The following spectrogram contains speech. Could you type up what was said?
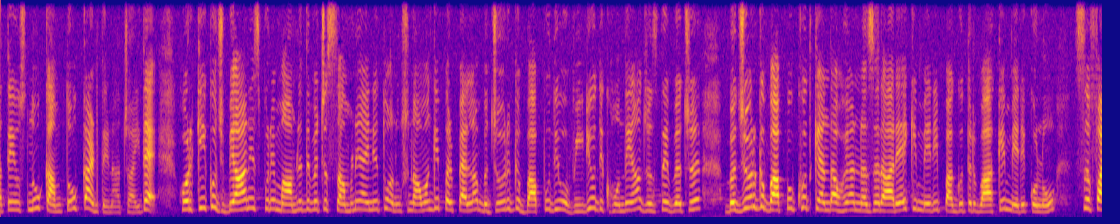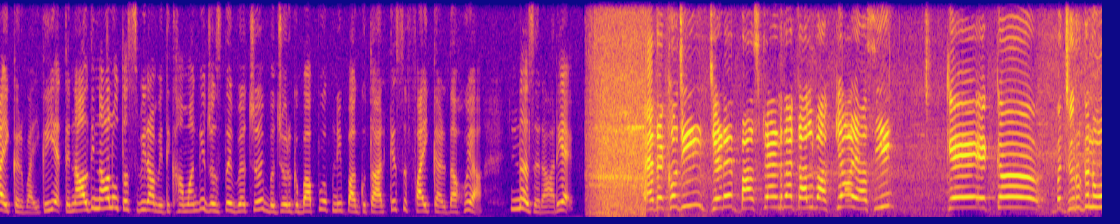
ਅਤੇ ਉਸ ਨੂੰ ਕੰਮ ਤੋਂ ਕੱਢ ਦੇਣਾ ਚਾਹੀਦਾ ਹੈ। ਹੋਰ ਕੀ ਕੁਝ ਬਿਆਨ ਇਸ ਪੂਰੇ ਮਾਮਲੇ ਦੇ ਵਿੱਚ ਸਾਹਮਣੇ ਆਏ ਨੇ, ਤੁਹਾਨੂੰ ਸੁਣਾਵਾਂਗੇ, ਪਰ ਪਹਿਲਾਂ ਬਜ਼ੁਰਗ ਬਾਪੂ ਦੀ ਉਹ ਵੀਡੀਓ ਦਿਖਾਉਂਦੇ ਹਾਂ ਜਿਸ ਦੇ ਵਿੱਚ ਬਜ਼ੁਰਗ ਬਾਪੂ ਖੁਦ ਕਹਿੰਦਾ ਹੋਇਆ ਨਜ਼ਰ ਆ ਰਿਹਾ ਹੈ ਕਿ ਮੇਰੀ ਪੱਗ ਉਤਰਵਾ ਕੇ ਮੇਰੇ ਕੋਲੋਂ ਸਫ਼ਾਈ ਕਰਵਾਈ ਗਈ ਹੈ ਤੇ ਨਾਲ ਦੀ ਨਾਲ ਉਹ ਤਸਵੀਰਾਂ ਵੀ ਦਿਖਾਵਾਂਗੇ ਜਿਸ ਦੇ ਵਿੱਚ ਬਜ਼ੁਰਗ ਬਾਪੂ ਆਪਣੀ ਪੱਗ ਉਤਾਰ ਕੇ ਸਫ਼ਾਈ ਕਰਦਾ ਹੋਇਆ ਨਜ਼ਰ ਆ ਰਿਹਾ ਹੈ। ਇਹ ਦੇਖੋ ਜੀ ਜਿਹੜੇ ਬੱਸ ਸਟੈਂਡ ਦਾ ਕੱਲ ਵਾਕਿਆ ਹੋਇਆ ਸੀ ਕਿ ਇੱਕ ਬਜ਼ੁਰਗ ਨੂੰ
